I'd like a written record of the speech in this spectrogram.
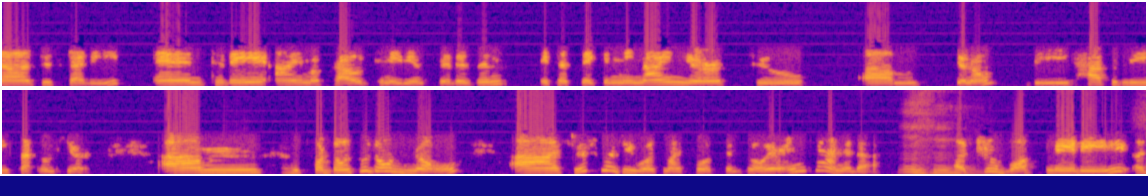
uh, to study, and today I'm a proud Canadian citizen. It has taken me nine years to, um, you know, be happily settled here. Um, for those who don't know, uh, Sushmaji was my first employer in Canada. Mm-hmm. A true boss lady, a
